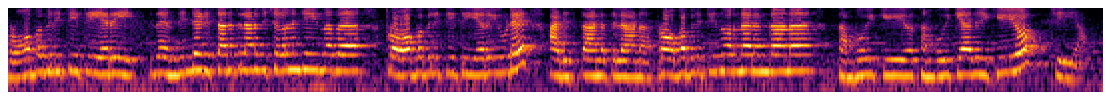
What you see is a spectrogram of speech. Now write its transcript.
probability theory ഇത് എന്തിന്റെ അടിസ്ഥാനത്തിലാണ് വിശകലനം ചെയ്യുന്നത്? പ്രോബബിലിറ്റി തിയറിയുടെ അടിസ്ഥാനത്തിലാണ്. പ്രോബബിലിറ്റി എന്ന് പറഞ്ഞാൽ എന്താണ്? സംഭവിക്കുകയോ സംഭവിക്കാതിരിക്കുകയോ ചെയ്യാം.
